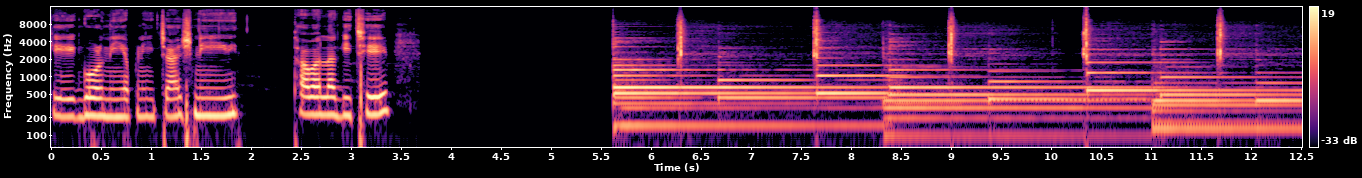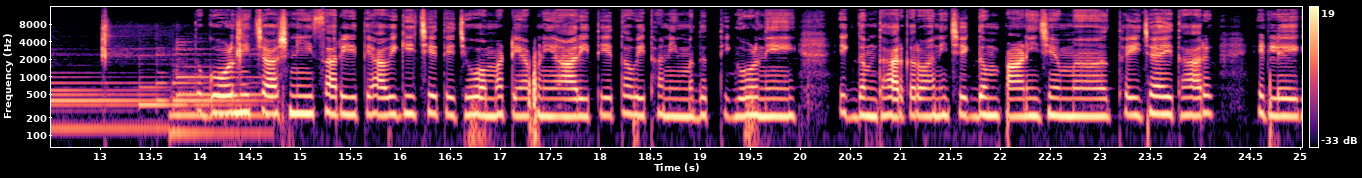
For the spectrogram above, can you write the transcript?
કે ગોળની આપણી ચાસણી થવા લાગી છે. તો ગોળની ચાસણી સારી રીતે આવી ગઈ છે તે જોવા માટે આપણે આ રીતે તવેથાની મદદથી ગોળને એકદમ ધાર કરવાની છે, એકદમ પાણી જેમ થઈ જાય ધાર. એટલે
